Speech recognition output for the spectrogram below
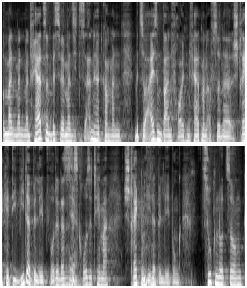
Und man, man, man fährt so ein bisschen, wenn man sich das anhört, kommt man mit so Eisenbahnfreunden, fährt man auf so einer Strecke, die wiederbelebt wurde. Und das ist ja. das große Thema Streckenwiederbelebung. Mhm. Zugnutzung,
